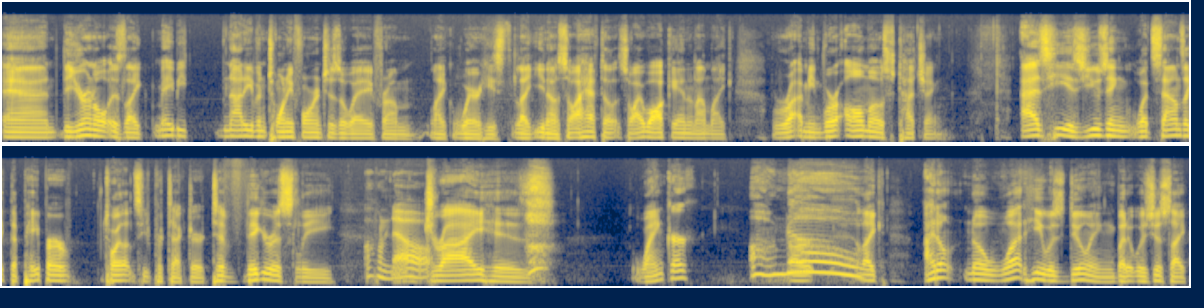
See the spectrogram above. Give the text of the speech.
and the urinal is like maybe not even 24 inches away from like where he's like, you know, so I have to, so I walk in and I'm like, I mean, we're almost touching. As he is using what sounds like the paper toilet seat protector to vigorously Oh no. dry his wanker oh or, no. like I don't know what he was doing, but it was just like,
